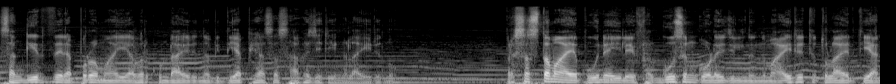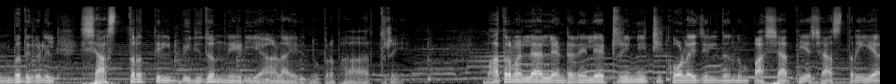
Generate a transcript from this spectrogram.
സംഗീതത്തിനപ്പുറമായി അവർക്കുണ്ടായിരുന്ന വിദ്യാഭ്യാസ സാഹചര്യങ്ങളായിരുന്നു. പ്രശസ്തമായ പൂനെയിലെ ഫർഗൂസൺ കോളേജിൽ നിന്നും ആയിരത്തി തൊള്ളായിരത്തി അൻപതുകളിൽ ശാസ്ത്രത്തിൽ ബിരുദം നേടിയ ആളായിരുന്നു പ്രഭ ആർത്രേ. മാത്രമല്ല ലണ്ടനിലെ ട്രിനിറ്റി കോളേജിൽ നിന്നും പാശ്ചാത്യ ശാസ്ത്രീയ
